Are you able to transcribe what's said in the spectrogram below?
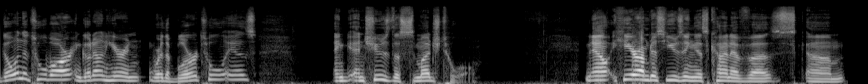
Go in the toolbar and go down here and where the blur tool is and, and choose the smudge tool. Now here I'm just using this kind of uh, um,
